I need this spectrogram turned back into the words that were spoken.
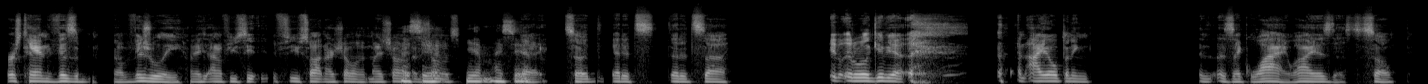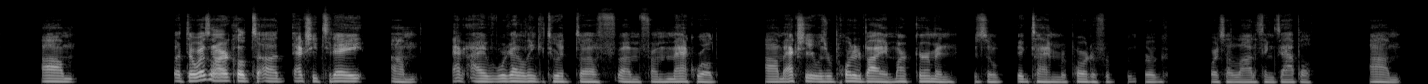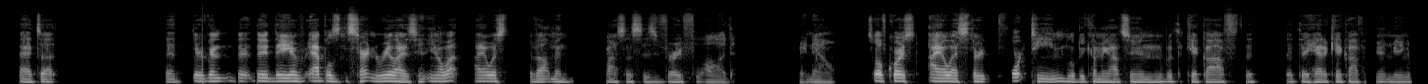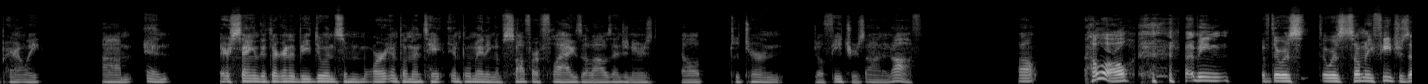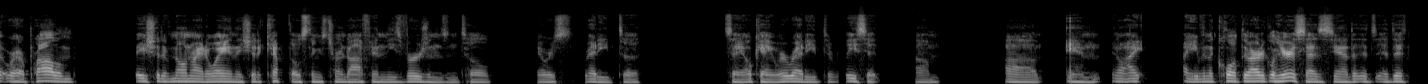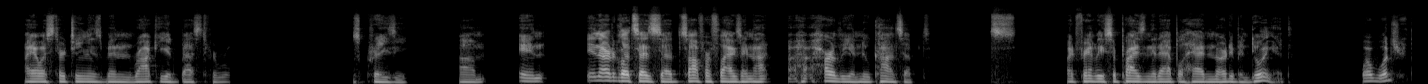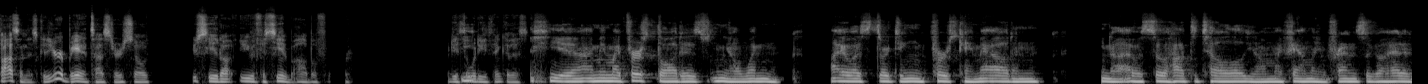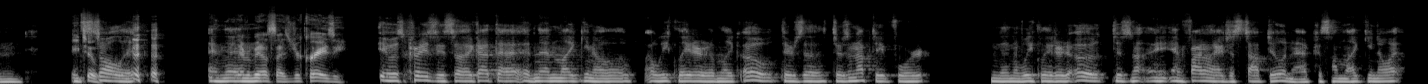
firsthand, visible, uh, visually. I, I, don't know if you see if you saw it in our show my show, I see show notes. Yeah, I see yeah, it. So that it's that it's uh, it it will give you a, an eye opening. It's like why why is this so, um, but there was an article to, uh, actually today. Um, I, I we got a link to it uh, from from MacWorld. Um, actually, it was reported by Mark Gurman, who's a big time reporter for Bloomberg, reports a lot of things Apple. Um, that uh, that they're going they they have Apple's starting to realize you know what iOS development process is very flawed right now. So of course iOS 14 will be coming out soon with the kickoff that that they had a kickoff meeting apparently, um, and they're saying that they're going to be doing some more implementa- implementing of software flags that allows engineers to develop to turn features on and off. Hello. I mean, if there was there was so many features that were a problem, they should have known right away, and they should have kept those things turned off in these versions until they were ready to say, okay, we're ready to release it. Um, uh, and you know, I, I even the quote the article here says, you know, that it's, it, iOS 13 has been rocky at best for. Rules. It's crazy. Um, in the article it says uh, software flags are not uh, hardly a new concept. It's quite frankly surprising that Apple hadn't already been doing it. Well, what's your thoughts on this? Because you're a beta tester, so you see it all. You've seen it all before. What do you th- What do you think of this? Yeah, I mean, my first thought is, you know, when iOS 13 first came out, and you know, I was so hot to tell, you know, my family and friends to go ahead and install it, and then everybody else says you're crazy. It was crazy. So I got that, and then like you know, a week later, I'm like, oh, there's a there's an update for it, and then a week later, oh, there's not, and finally, I just stopped doing that because I'm like, you know what,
